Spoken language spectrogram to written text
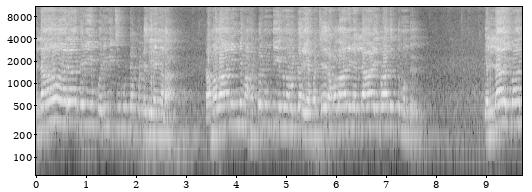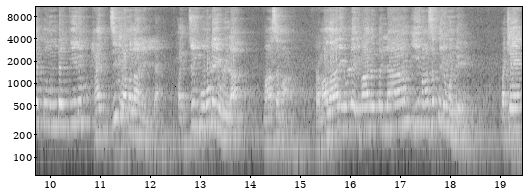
എല്ലാ ആരാധനയും ഒരുമിച്ച് കൂട്ടപ്പെട്ട ദിനങ്ങളാണ്. റമദാനിന് മഹത്വമുണ്ട് എന്ന് നമുക്കറിയാം പക്ഷേ റമദാനിൽ എല്ലാ ഇബാദത്തുമുണ്ട്. എല്ലാ ഇബാദത്തും ഉണ്ടെങ്കിലും ഹജ്ജ് റമദാനിലില്ല. ഹജ്ജും കൂടെയുള്ള മാസമാണ്. റമദാനിലുള്ള ഇബാദത്തെല്ലാം ഈ മാസത്തിലുമുണ്ട്. പക്ഷേ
